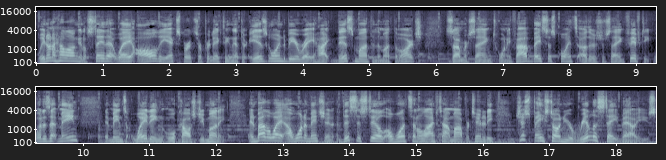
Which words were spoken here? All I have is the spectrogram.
We don't know how long it'll stay that way. All the experts are predicting that there is going to be a rate hike this month in the month of March. Some are saying 25 basis points, others are saying 50. What does that mean? It means waiting will cost you money. And by the way, I want to mention this is still a once in a lifetime opportunity just based on your real estate values.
